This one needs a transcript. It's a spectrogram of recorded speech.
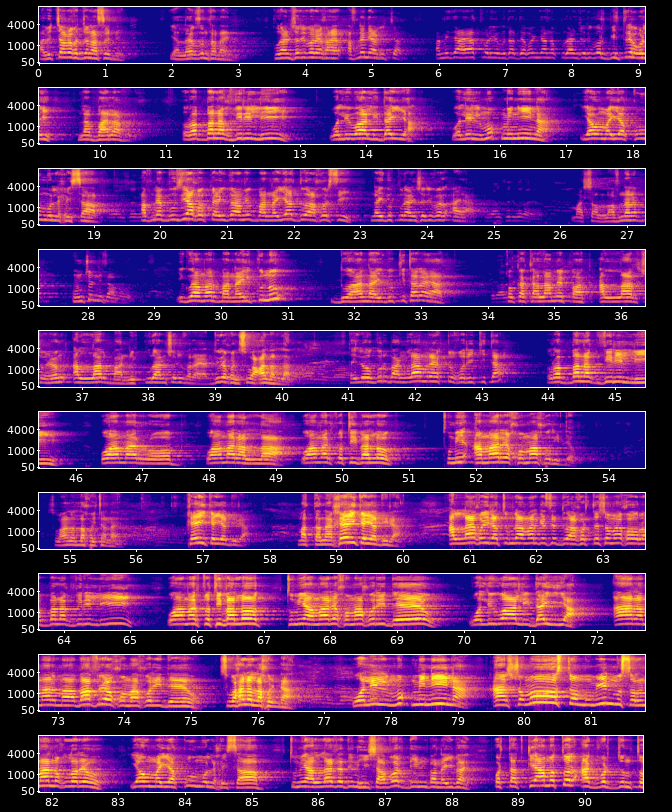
হাবিচাপ একজন আসেনি আল্লাহ একজন নাই কোরআন শরীফের আপনি নি হাবিচাপ আমি যে আয়াত পড়ি ওটা দেখুন জানো কোরআন শরীফের ভিতরে পড়ি না বারা পড়ি। রব্বানা ফিরিলি ওলি ওয়ালিদাইয়া ওয়ালিল মুমিনিনা ইয়াউমা ইয়াকুমুল হিসাব। আপনি বুঝিয়া কক ইগো আমি বানাইয়া দোয়া করছি, না ইগো কোরআন শরীফের আয়াত। মাশাআল্লাহ, আপনারা উনচুন নিসাব ইগো আমার বানাইল কোনো দোয়া না ইগো কিতার আয়াত? কোকা কালামে পাক আল্লাহর স্বয়ং আল্লাহর বাণী কোরআন শরীফের আয়াত দূরে কোন সুহান আল্লাহ তাইলে ওগুর বাংলা আমরা একটু করি কিতা রব্বানাক ফিরিল্লি ও আমার রব, ও আমার আল্লাহ, ও আমার প্রতিপালক, তুমি আমারে ক্ষমা করি দেও। সুহান আল্লাহ হইতা নাই? সেই কেয়া দিরা? মাত্তা না সেই কেয়া দিরা? আল্লাহ কইরা তোমরা আমার কাছে দোয়া করতে সময় কও রব্বানাক ফিরিলি ও আমার প্রতিপালক, তুমি আমারে ক্ষমা করি দেও। ওলিওয়ালি দাইয়া আর আমার মা বাপরেও ক্ষমা করি দেও। সুহান আল্লাহ না। ওলিল মুমিনিনা, আর সমস্ত মুমিন মুসলমান হলরেও ইয়াকুমুল হিসাব, তুমি আল্লাহ যেদিন হিসাবর দিন বানাইবাই অর্থাৎ কিয়ামতর আগ পর্যন্ত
